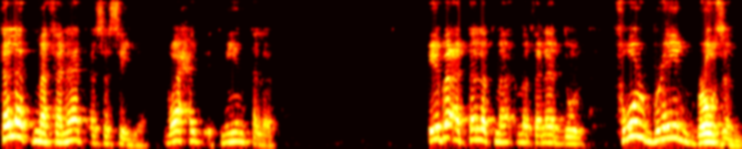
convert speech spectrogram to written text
ثلاث مثانات أساسية. واحد اثنين ثلاثة إيه بقى الثلاث مثانات دول؟ forebrain prosen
